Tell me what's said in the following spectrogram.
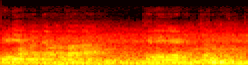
మీడియా మాధ్యమం ద్వారా తెలియజేయడం జరుగుతుంది.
